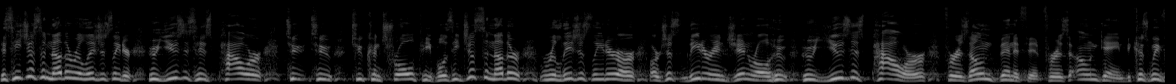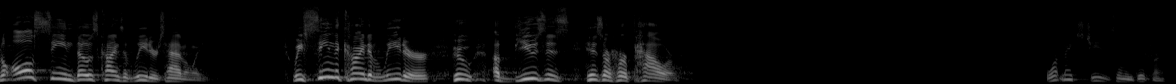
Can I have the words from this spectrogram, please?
Is he just another religious leader who uses his power to, to, to control people? Is he just another religious leader or, or just leader in general who, who uses power for his own benefit, for his own gain? Because we've all seen those kinds of leaders, haven't we? We've seen the kind of leader who abuses his or her power. What makes Jesus any different?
